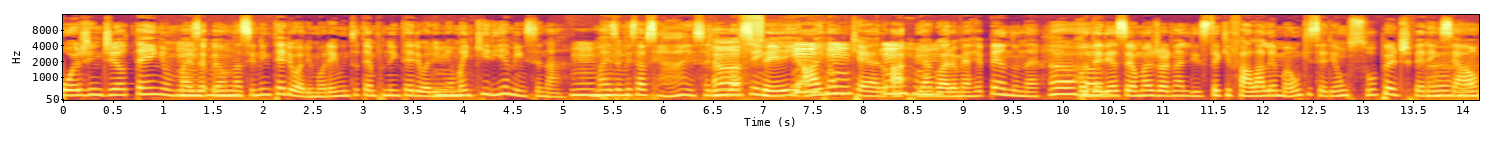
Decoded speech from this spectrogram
Hoje em dia eu tenho, mas uhum. eu, eu, uhum. nasci no interior e morei muito tempo no interior. E minha mãe uhum. queria me ensinar. Uhum. Mas eu pensava assim, ah, essa língua ah, feia, ai, não uhum. quero. Ah, e agora eu me arrependo, né? Poderia ser uma jornalista que fala alemão, que seria um super diferencial.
